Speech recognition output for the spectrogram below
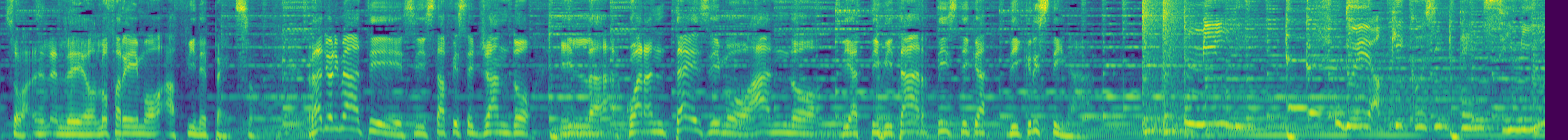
insomma, le, le, lo faremo a fine pezzo. Radio Animati si sta festeggiando il quarantesimo anno di attività artistica di Cristina occhi così intensi, Milli.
